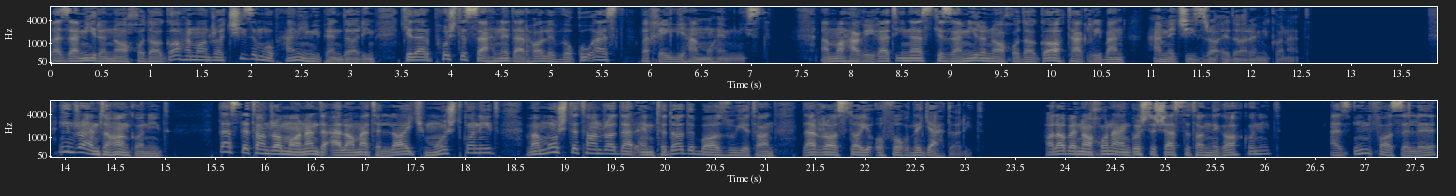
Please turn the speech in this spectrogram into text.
و زمیر ناخداگاهمان را چیز مبهمی میپنداریم که در پشت صحنه در حال وقوع است و خیلی هم مهم نیست. اما حقیقت این است که زمیر ناخداگاه تقریبا همه چیز را اداره می کند. این را امتحان کنید دستتان را مانند علامت لایک مشت کنید و مشتتان را در امتداد بازویتان در راستای افق نگه دارید. حالا به ناخن انگشت شستتان نگاه کنید. از این فاصله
